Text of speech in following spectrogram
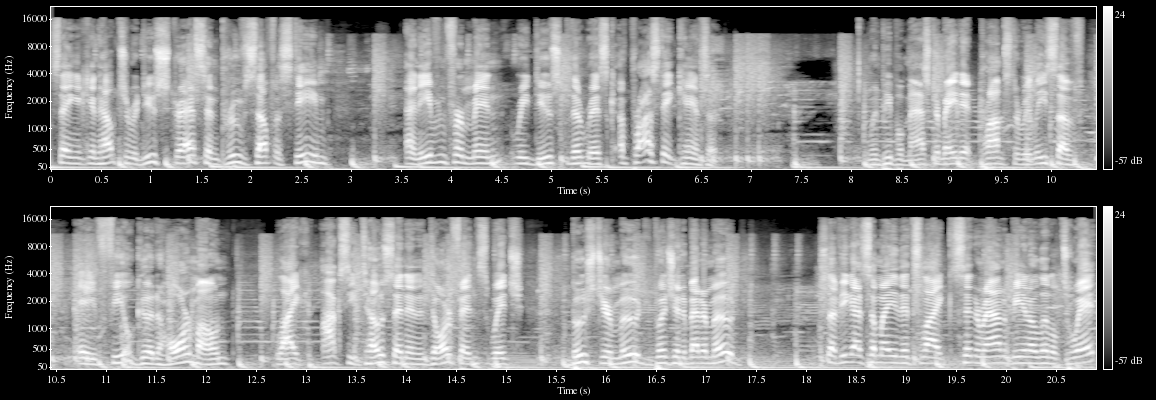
saying it can help to reduce stress, and improve self esteem, and even for men, reduce the risk of prostate cancer. When people masturbate, it prompts the release of a feel good hormone like oxytocin and endorphins, which boost your mood, and put you in a better mood. So if you got somebody that's like sitting around and being a little twit,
